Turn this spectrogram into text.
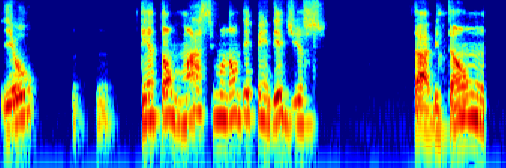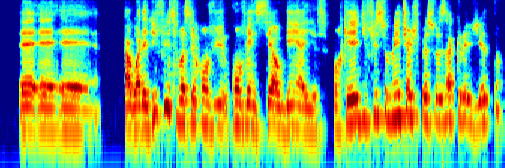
eu tento ao máximo não depender disso, sabe? Então, é, é, é... agora é difícil você convencer alguém a isso, porque dificilmente as pessoas acreditam.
